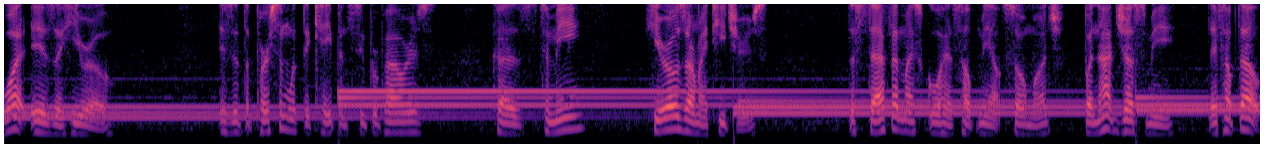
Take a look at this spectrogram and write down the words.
What is a hero? Is it the person with the cape and superpowers? Because to me, heroes are my teachers. The staff at my school has helped me out so much, but not just me. They've helped out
